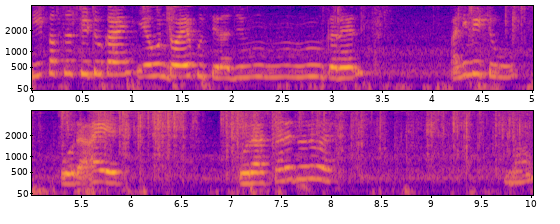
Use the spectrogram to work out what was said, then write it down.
ही फक्त स्वीटू काय येऊन डोळे फुसिराजी करेल आणि मिठू पोरं आहेत. पोरं असणार आहेत बरोबर. मग?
